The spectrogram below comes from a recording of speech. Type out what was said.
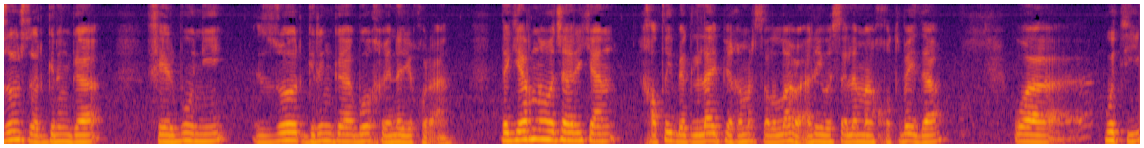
زۆر زۆر گرنگە فێربوونی زۆر گرنگە بۆ خوێنەری قورآن. دەگەڕنەوە جارێکیان خەڵی بێک لای پێغەمەر صلی الله عليه وسلم خطبەیدا و وتی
